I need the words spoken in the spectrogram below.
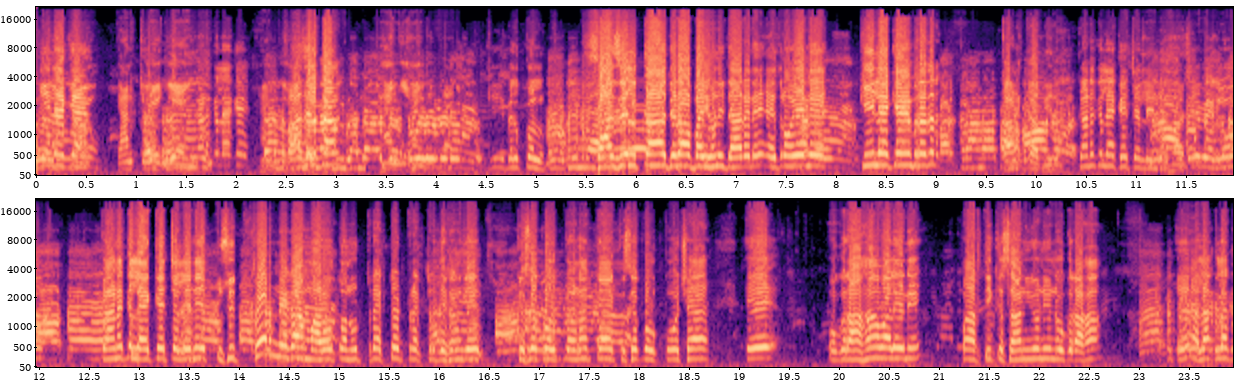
ਕੀ ਲੈ ਕੇ ਆਏ ਹੋ? ਕਣਕ ਲੈ ਕੇ ਆਏ। ਕਣਕ ਲੈ ਕੇ? ਫਾਜ਼ਿਲਕਾ? ਜੀ ਬਿਲਕੁਲ। ਫਾਜ਼ਿਲਕਾ ਜਿਹੜਾ ਬਾਈ ਹੁਣੀ ਜਾ ਰਹੇ ਨੇ ਇਧਰੋਂ ਇਹ ਨੇ। ਕੀ ਲੈ ਕੇ ਆਏ ਬ੍ਰਦਰ ਕਣਕ ਆ ਵੀਰ। ਕਣਕ ਲੈ ਕੇ ਚੱਲੇ ਨੇ। ਤੁਸੀਂ ਵੇਖ ਲਓ ਕਣਕ ਲੈ ਕੇ ਚੱਲੇ ਨੇ। ਤੁਸੀਂ ਫਿਰ ਨਿਗਾਹ ਮਾਰੋ ਤੁਹਾਨੂੰ ਟਰੈਕਟਰ ਟਰੈਕਟਰ ਦਿਖਣਗੇ। ਕਿਸੇ ਕੋਲ ਕਣਕ ਹੈ ਕਿਸੇ ਕੋਲ ਕੁਛ ਹੈ। ਇਹ ਉਗਰਾਹਾਂ ਵਾਲੇ ਨੇ ਭਾਰਤੀ ਕਿਸਾਨ ਯੂਨੀਅਨ ਉਗਰਾਹਾਂ। ਇਹ ਅਲੱਗ-ਅਲੱਗ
